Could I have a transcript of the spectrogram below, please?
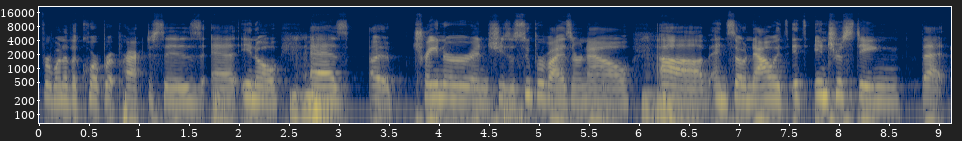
for one of the corporate practices, uh, you know, as a trainer, and she's a supervisor now. Um, and so now it's it's interesting that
